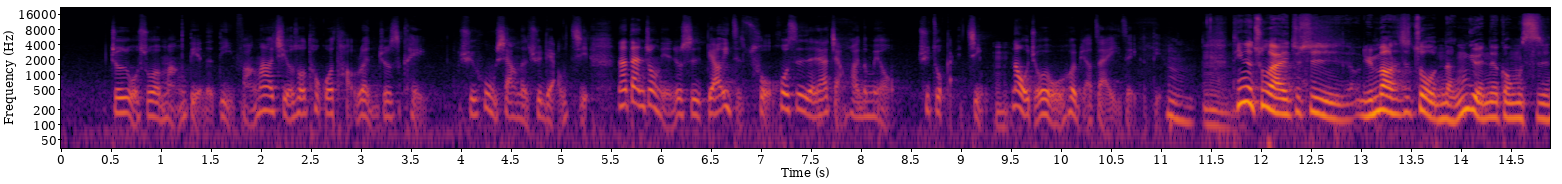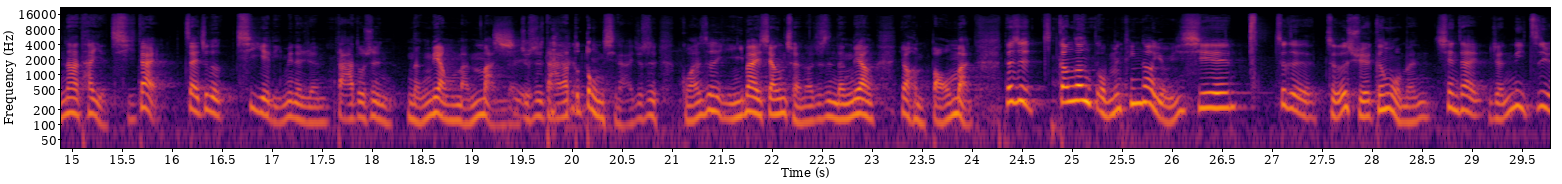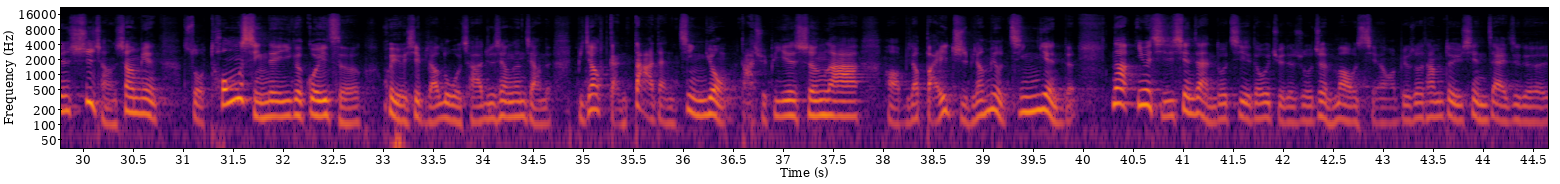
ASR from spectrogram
就是我说的盲点的地方。那而且有时候透过讨论，你就是可以去互相的去了解。那但重点就是不要一直错，或是人家讲话都没有去做改进。嗯那我觉得我会比较在意这个点。嗯嗯听得出来，就是云豹是做能源的公司，那他也期待在这个企业里面的人，大家都是能量满满的，是就是大家都动起来，就是果然是一脉相承哦，就是能量要很饱满。但是刚刚我们听到有一些这个哲学跟我们现在人力资源市场上面所通行的一个规则，会有一些比较落差。就像刚讲的，比较敢大胆禁用大学毕业生啦，好、比较白纸、比较没有经验的。那因为其实现在很多企业都会觉得说这很冒险哦，比如说他们对于现在这个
